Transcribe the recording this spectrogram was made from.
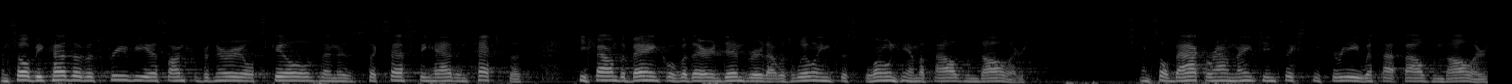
And so, because of his previous entrepreneurial skills and his success he had in Texas, he found a bank over there in Denver that was willing to loan him $1,000. And so, back around 1963, with that $1,000,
